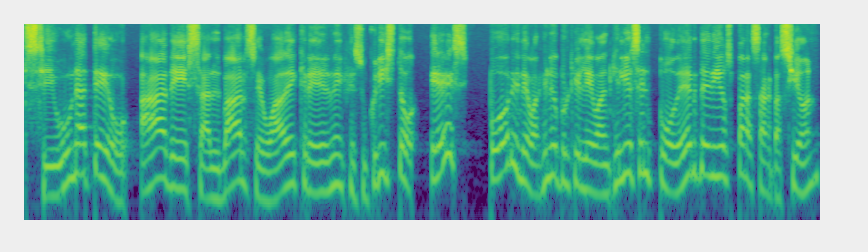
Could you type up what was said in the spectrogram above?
si un ateo ha de salvarse o ha de creer en Jesucristo, es por el Evangelio, porque el Evangelio es el poder de Dios para salvación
